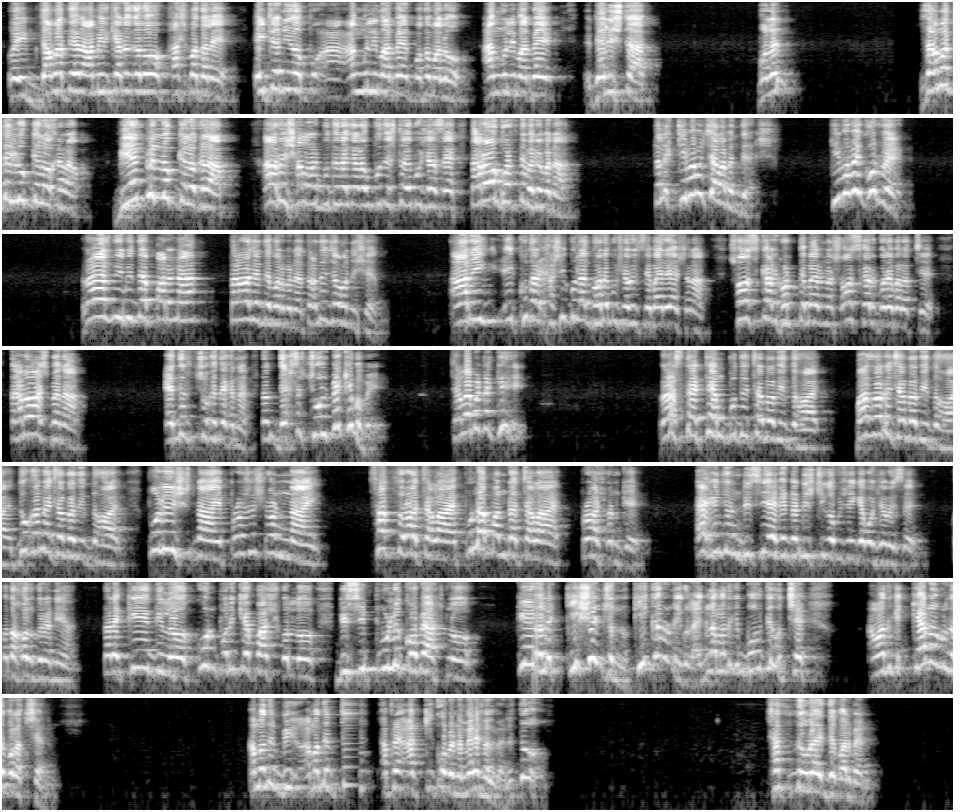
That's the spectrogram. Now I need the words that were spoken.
ওই জামাতের আমির কেন গেল হাসপাতালে? এইটা নিয়েও আঙ্গুলি মারবে প্রথম আলো। আঙ্গুলি মারবে ডেলি স্টার। বলেন? জামাতের লোক গেল খারাপ, বিএনপির লোক গেল খারাপ। আর ওই সালার পুতিরা যারা উপদেষ্টা হয়ে বসে আছে, তারাও করতে বেরোবে না। তাহলে কীভাবে চালাবেন দেশ? কীভাবে করবেন? রাজনীতিবিদরা পারে না, তারা যেতে পারবে না, তাদের যাওয়া নিষেধ। আর এই এই ক্ষুদার খাসিগুলা ঘরে বসে রয়েছে, বাইরে আসে না। সংস্কার ঘটতে পারে না, সংস্কার করে বেড়াচ্ছে, তারাও আসবে না। এদের চোখে দেখে না। তার দেশটা চলবে কীভাবে? চালাবেটা কে? রাস্তায় টেম্পুতে চাঁদা দিতে হয়, বাজারে চাঁদা দিতে হয়, দোকানে চাঁদা দিতে হয়, পুলিশ নাই, প্রশাসন নাই, ছাত্ররা চালায় পুলাপান্ডা চালায় প্রশাসনকে। এক একজন ডিসি এক একটা ডিস্ট্রিক্ট অফিসে গিয়ে বসে রয়েছে দখল করে নিয়ে। তাহলে কে দিল? কোন পরীক্ষা পাশ করল? ডিসি পুলে কবে আসলো? কে তাহলে কিসের জন্য? কি কারণ এগুলো? এগুলো আমাদেরকে বলতে হচ্ছে। আমাদেরকে কেন বলতে বলাচ্ছেন? আমাদের আমাদের তো আপনি আর কি করবেন না, মেরে ফেলবেন তো? ছাত্রদের উড়াই দিতে পারবেন,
